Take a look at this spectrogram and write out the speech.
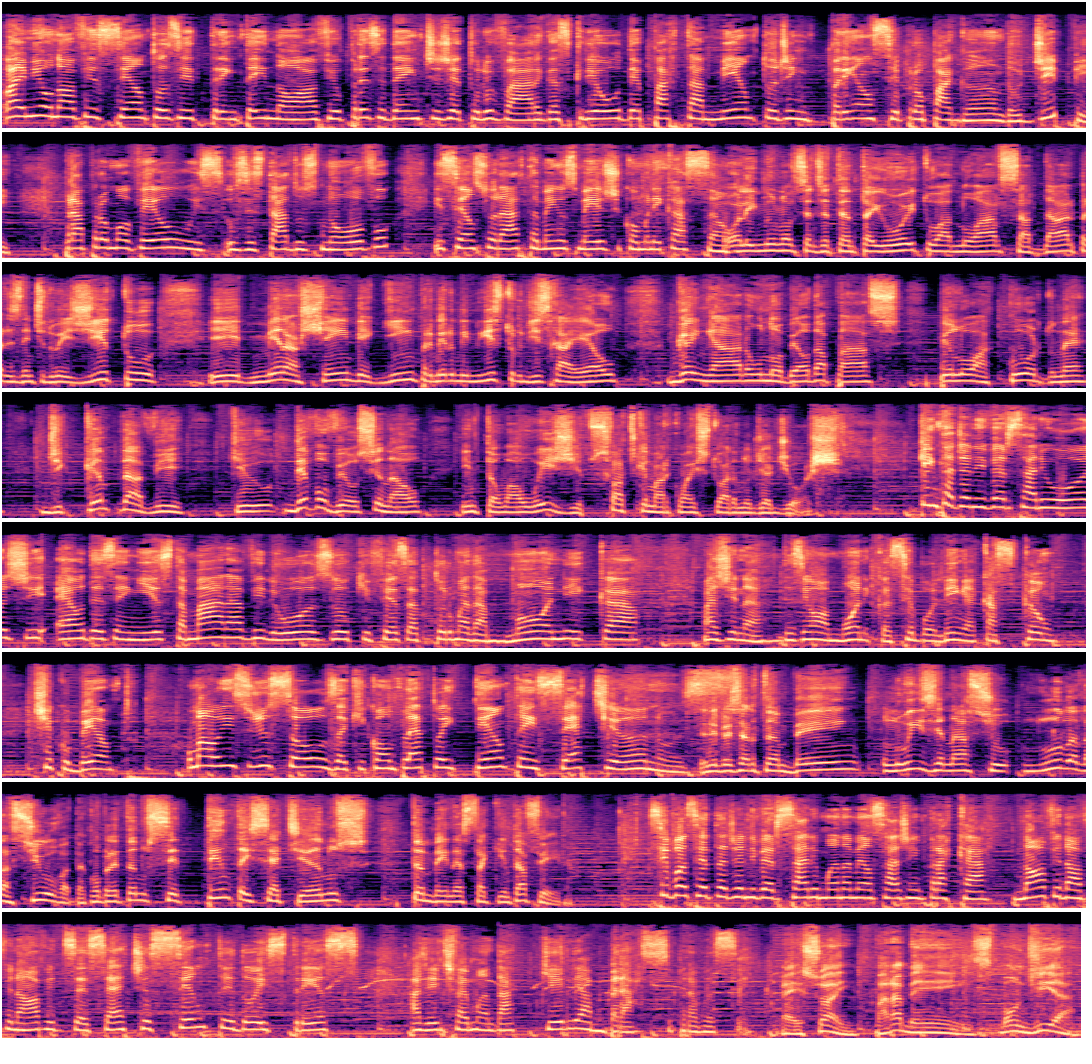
Lá em 1939, o presidente Getúlio Vargas criou o Departamento de Imprensa e Propaganda, o DIP, para promover os, os Estados Novo e censurar também os meios de comunicação. Olha, em 1978, Anwar Sadat, presidente do Egito, e Menachem Begin, primeiro-ministro de Israel, ganharam o Nobel da Paz pelo acordo, né, de Camp David, que devolveu o sinal, então, ao Egito. Os fatos que marcam a história no dia de hoje. Quem está de aniversário hoje é o desenhista maravilhoso que fez a turma da Mônica. Imagina, desenhou a Mônica, Cebolinha, Cascão, Chico Bento. O Maurício de Souza, que completa 87 anos. Aniversário também, Luiz Inácio Lula da Silva, está completando 77 anos também nesta quinta-feira. Se você tá de aniversário, manda mensagem pra cá, 999 17 1023. A gente vai mandar aquele abraço pra você. É isso aí, parabéns, bom dia.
